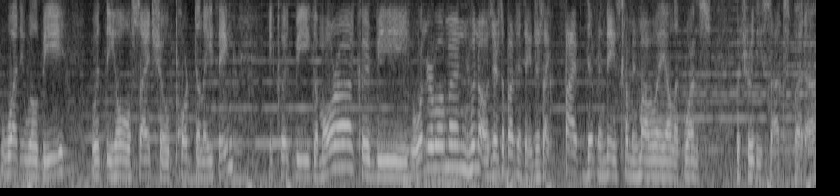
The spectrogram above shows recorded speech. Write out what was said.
what it will be with the whole sideshow port delay thing. It could be Gamora, it could be Wonder Woman, who knows? There's a bunch of things. There's like five different things coming my way all at once, which really sucks, but uh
